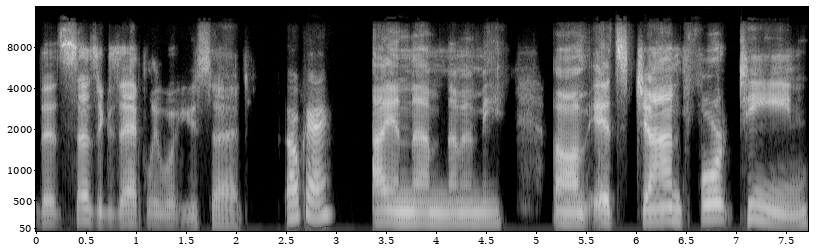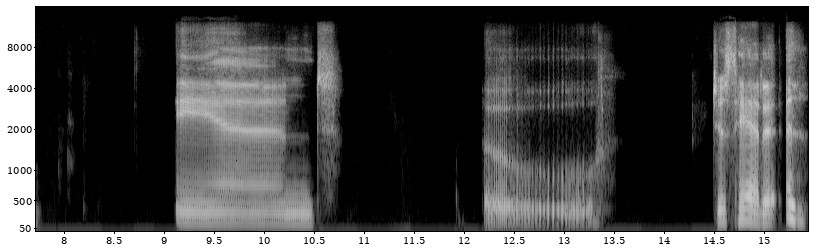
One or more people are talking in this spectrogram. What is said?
that says exactly what you said. Okay. I and them, them and me. Um, it's John 14 and oh, just had it.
